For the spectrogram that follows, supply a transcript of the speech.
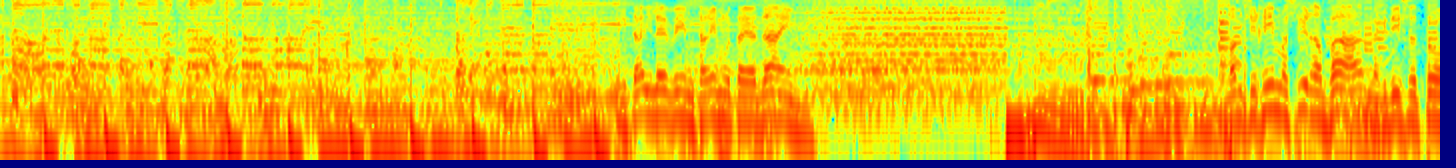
אתה אוהב לא תרימו את הידיים. לוי, אם תרימו את הידיים. ממשיכים, השיר הבא, נקדיש אותו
